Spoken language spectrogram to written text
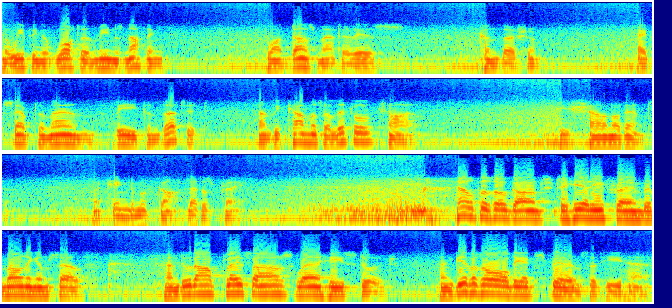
The weeping of water means nothing what does matter is conversion. Except a man be converted and become as a little child, he shall not enter the kingdom of God. Let us pray. Help us, O God, to hear Ephraim bemoaning himself, and do thou place us where he stood, and give us all the experience that he had.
